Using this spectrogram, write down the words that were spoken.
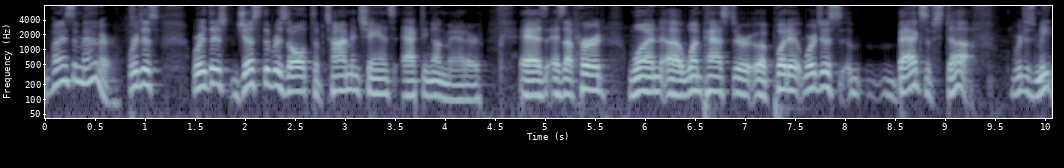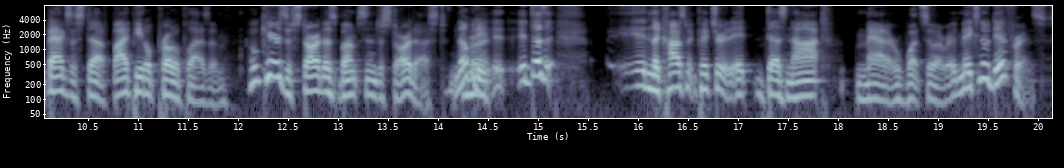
what does it matter? We're just we're there's just the result of time and chance acting on matter. As as I've heard one uh, one pastor uh, put it, we're just bags of stuff. We're just meat bags of stuff. Bipedal protoplasm. Who cares if stardust bumps into stardust? Nobody. Right. It, it doesn't. In the cosmic picture, it does not matter whatsoever. It makes no difference.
